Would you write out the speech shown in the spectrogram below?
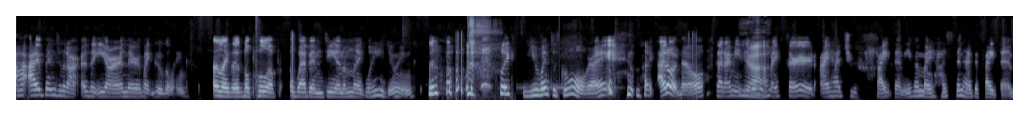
I, I've been to the uh, the ER and they're like googling, and like they'll pull up a WebMD, and I'm like, what are you doing? like you went to school, right? like I don't know, but I mean, even Yeah. with my third, I had to fight them. Even my husband had to fight them.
